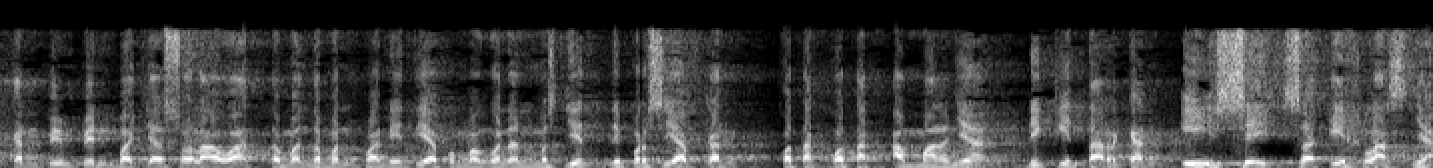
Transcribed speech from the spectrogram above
akan pimpin baca solawat. Teman-teman panitia pembangunan masjid dipersiapkan kotak-kotak amalnya, dikitarkan isi seikhlasnya.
